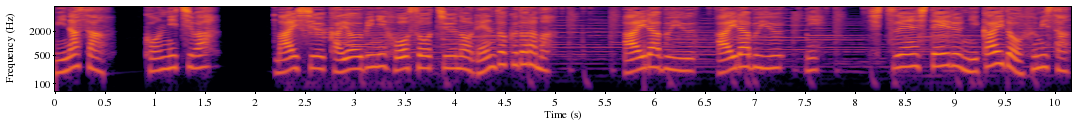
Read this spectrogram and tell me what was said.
皆さんこんにちは。毎週火曜日に放送中の連続ドラマ「I love you I love you」に出演している二階堂ふみさん。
